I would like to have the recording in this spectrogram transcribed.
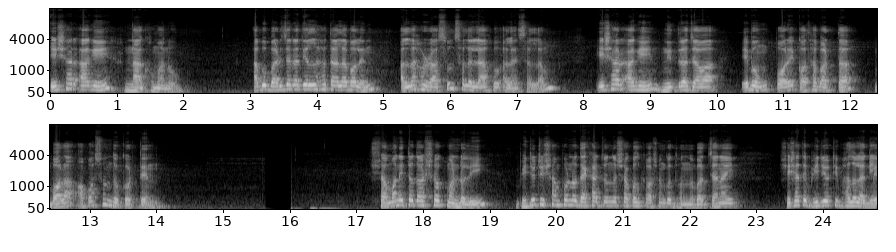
এশার আগে না ঘুমানো। আবু বারজা রাদি আল্লাহ তালা বলেন, আল্লাহর রাসুল সাল্লাহ আলাইসাল্লাম এশার আগে নিদ্রা যাওয়া এবং পরে কথাবার্তা বলা অপছন্দ করতেন। সম্মানিত দর্শক মণ্ডলী, ভিডিওটি সম্পূর্ণ দেখার জন্য সকলকে অসংখ্য ধন্যবাদ জানাই। সে সাথে ভিডিওটি ভালো লাগলে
